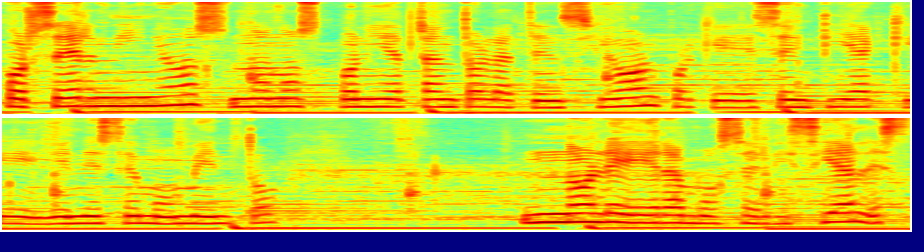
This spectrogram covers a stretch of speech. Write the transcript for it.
por ser niños, no nos ponía tanto la atención porque sentía que en ese momento no le éramos serviciales.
